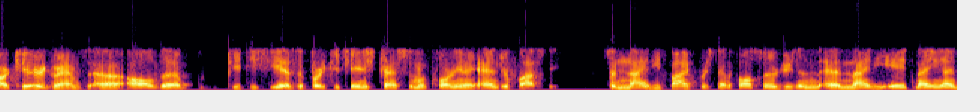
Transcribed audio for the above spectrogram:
arteriograms, uh, all the PTCS, the percutaneous transluminal coronary angioplasty. So 95% of all surgeries and, and 98, 99%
